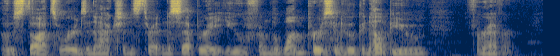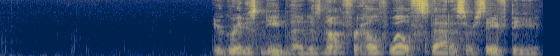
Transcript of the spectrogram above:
whose thoughts, words, and actions threaten to separate you from the one person who can help you forever. Your greatest need then is not for health, wealth, status, or safety,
